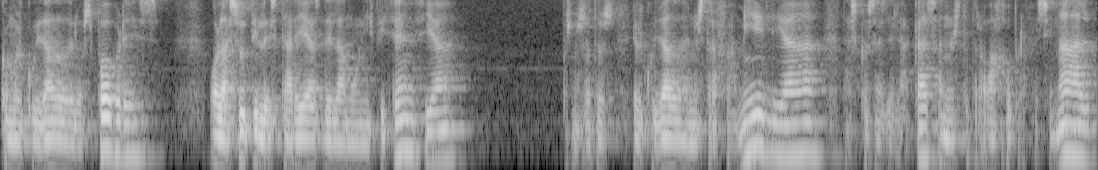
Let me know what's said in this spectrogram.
como el cuidado de los pobres o las útiles tareas de la munificencia. Pues nosotros, el cuidado de nuestra familia, las cosas de la casa, nuestro trabajo profesional,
